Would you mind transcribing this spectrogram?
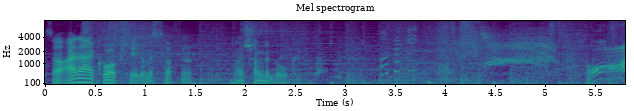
So, einer Korbschläge treffen. Das ist schon genug. Oh,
